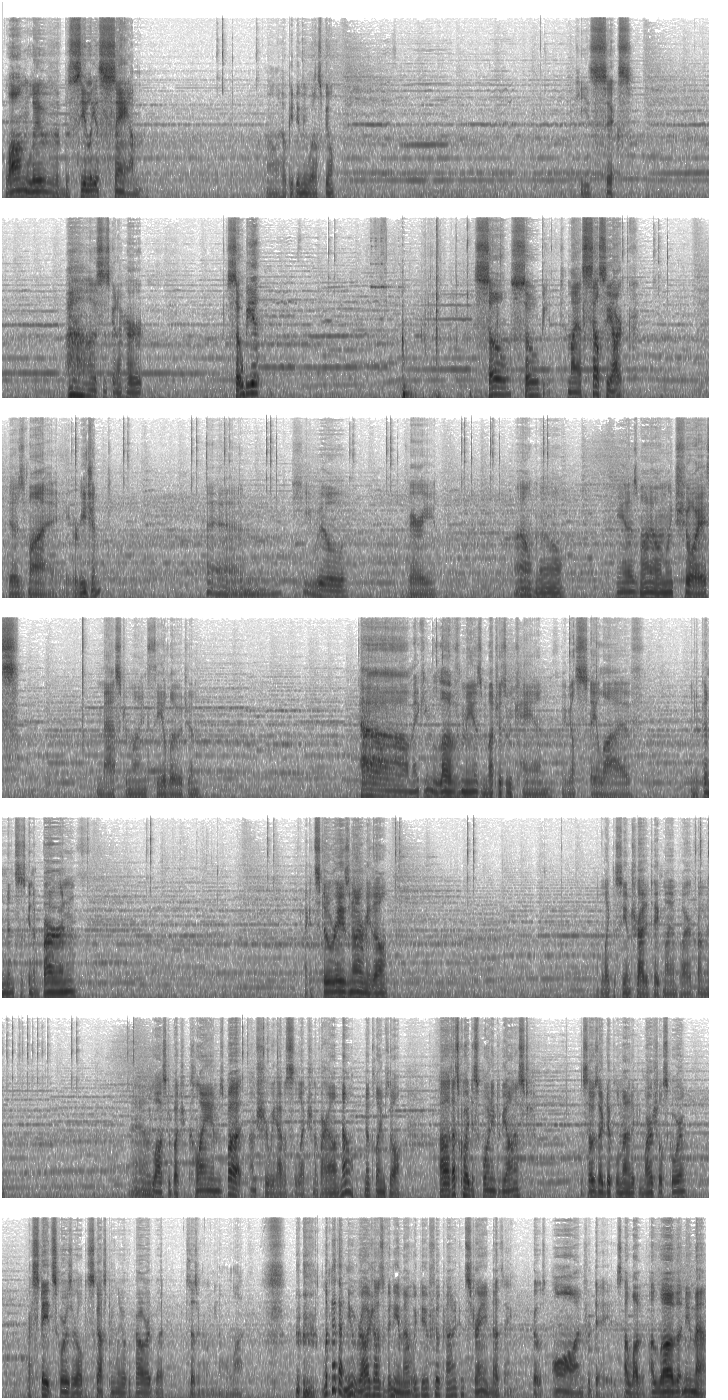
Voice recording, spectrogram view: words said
Long live Basilius Sam. Well, I hope you do me well, Spiel. He's six. this is gonna hurt. So be it. So, so be it. My Excelsiarch is my regent. And he will very... Well, no. He is my only choice. Mastermind theologian. Ah, make him love me as much as we can. Maybe I'll stay alive. Independence is gonna burn. I can still raise an army though. I'd like to see him try to take my empire from me. We lost a bunch of claims, but I'm sure we have a selection of our own. No, no claims at all. Uh, that's quite disappointing to be honest. So is our diplomatic and martial score. Our state scores are all disgustingly overpowered, but it doesn't really mean a whole lot. Looking at that new Raja's Vinny amount, we do feel kind of constrained. That thing goes on for days. I love it. I love that new map.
